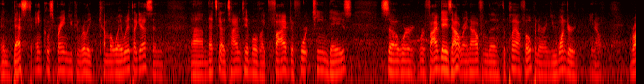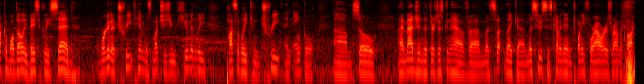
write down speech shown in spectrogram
and best ankle sprain you can really come away with, I guess. And um, that's got a timetable of like five to 14 days. So we're we're five days out right now from the the playoff opener, and you wonder, you know, Rocco Baldelli basically said, "We're going to treat him as much as you humanly possibly can treat an ankle." Um, so I imagine that they're just going to have uh, mas- like uh, masseuses coming in 24 hours around the clock.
